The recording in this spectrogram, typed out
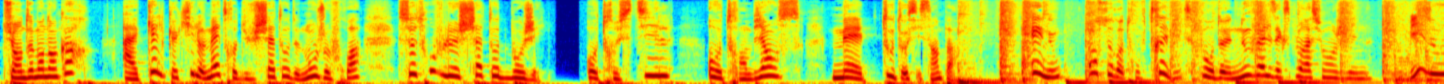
Tu en demandes encore? À quelques kilomètres du château de Montgeoffroy se trouve le château de Beaugé. Autre style, autre ambiance, mais tout aussi sympa. Et nous, on se retrouve très vite pour de nouvelles explorations angevines. Bisous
